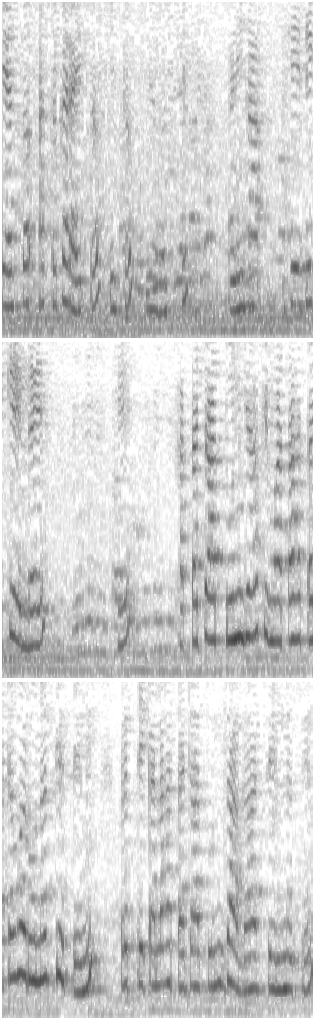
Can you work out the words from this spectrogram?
हे असं असं करायचं इथं व्यवस्थित. आणि हा हे जे केलंय हे हाताच्या आतून घ्या किंवा आता हाताच्या वरूनच घेते मी. प्रत्येकाला हाताच्या आतून जागा असेल नसेल.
